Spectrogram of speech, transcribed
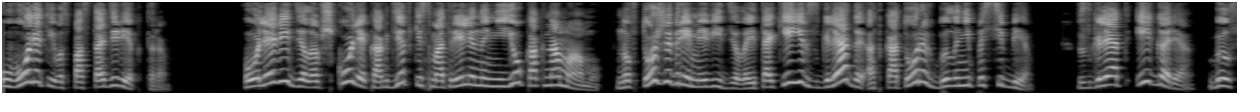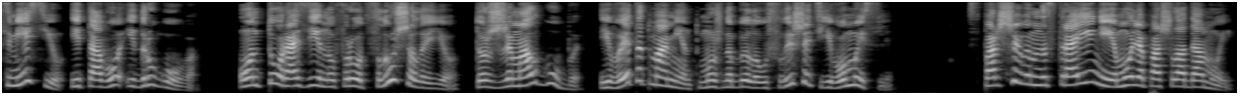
уволит его с поста директора. Оля видела в школе, как детки смотрели на нее, как на маму, но в то же время видела и такие взгляды, от которых было не по себе. Взгляд Игоря был смесью и того, и другого. Он то, разинув рот, слушал ее, то сжимал губы, и в этот момент можно было услышать его мысли. С паршивым настроением Оля пошла домой.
